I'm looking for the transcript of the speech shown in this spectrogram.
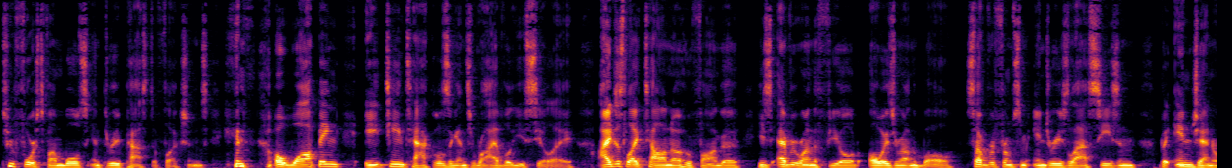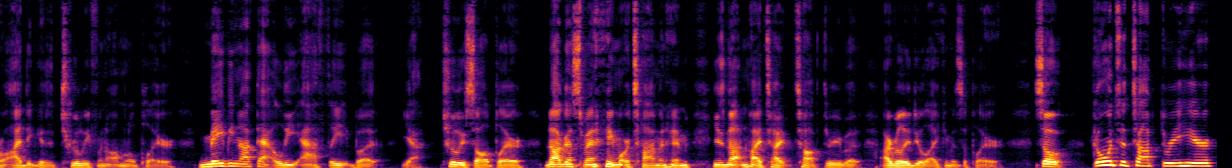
two forced fumbles, and three pass deflections, and a whopping 18 tackles against rival UCLA. I just like Talanoa Hufanga. He's everywhere on the field, always around the ball. Suffered from some injuries last season, but in general, I think he's a truly phenomenal player. Maybe not that elite athlete, but yeah, truly solid player. Not gonna spend any more time on him. He's not in my type top three, but I really do like him as a player. So going to the top three here,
